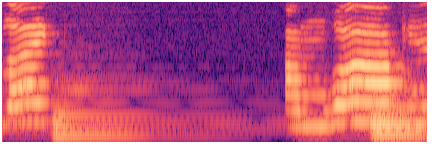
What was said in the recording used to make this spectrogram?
like I'm walking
